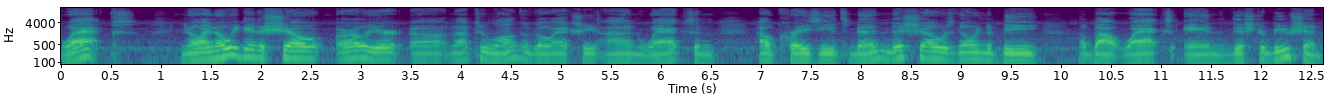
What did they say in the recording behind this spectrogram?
wax. You know, I know we did a show earlier, uh, not too long ago, actually, on wax and how crazy it's been. This show is going to be about wax and distribution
